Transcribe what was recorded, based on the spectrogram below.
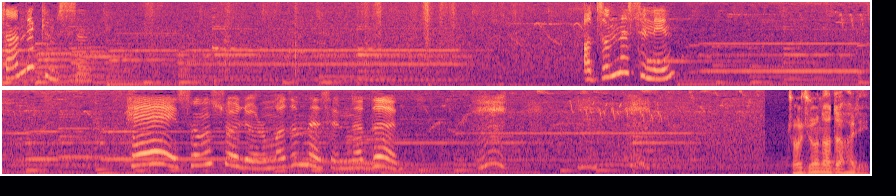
Sen de kimsin? Adın ne senin? Hey, sana söylüyorum adın ne senin adın? Çocuğun adı Halil.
